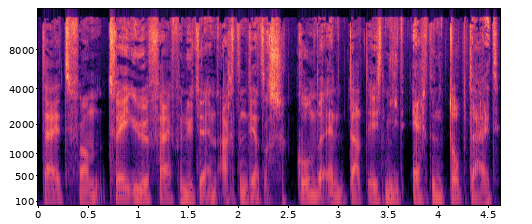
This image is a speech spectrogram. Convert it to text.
Tijd van 2 uur 5 minuten en 38 seconden. En dat is niet echt een toptijd.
